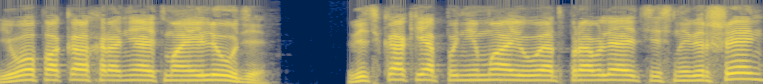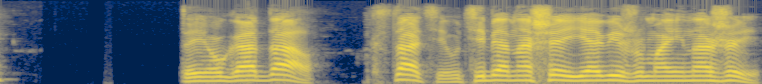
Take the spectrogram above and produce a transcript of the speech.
Его пока охраняют мои люди. Ведь, как я понимаю, вы отправляетесь на вершень? Ты угадал. Кстати, у тебя на шее я вижу мои ножи.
